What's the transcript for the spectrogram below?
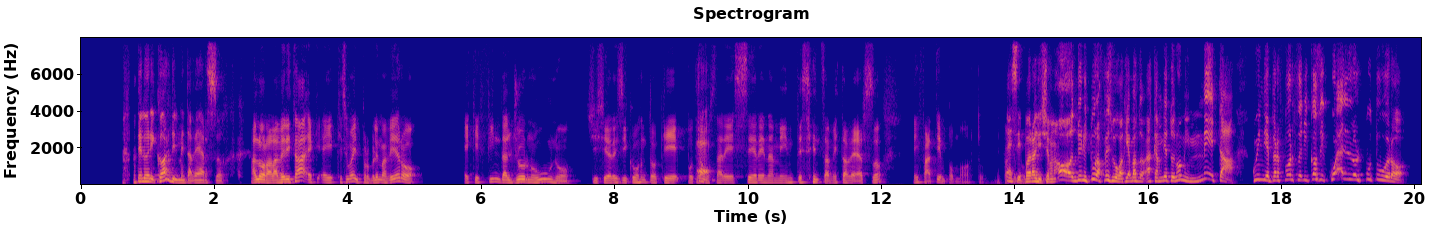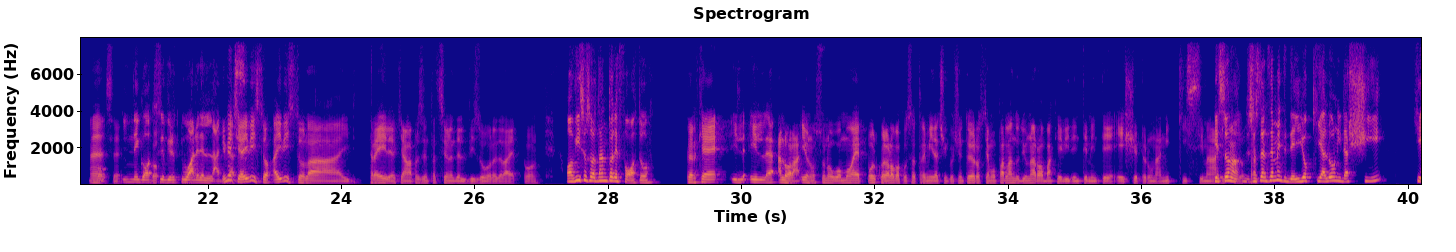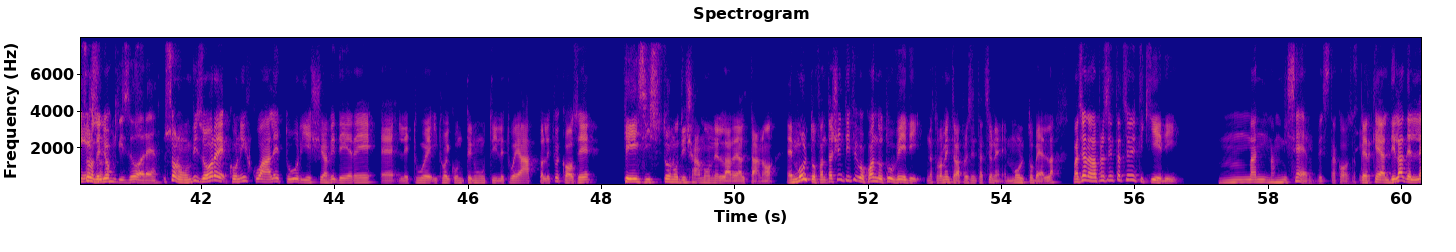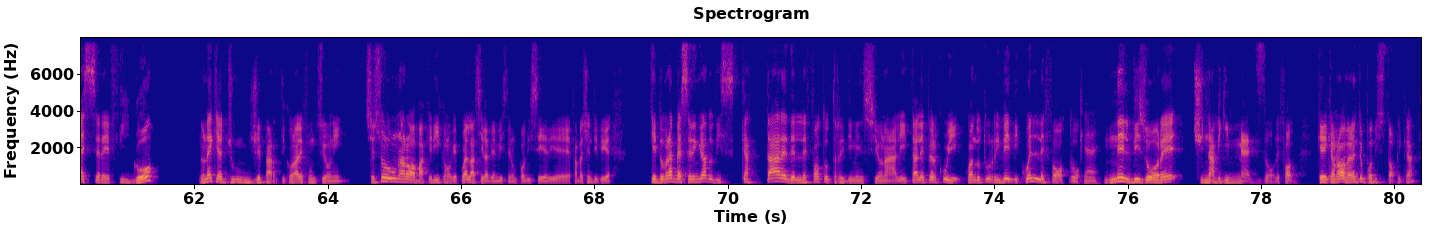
Te lo ricordi il metaverso? Allora, la verità è che, è che secondo me il problema vero è che fin dal giorno 1 ci si è resi conto che potevamo eh. stare serenamente senza metaverso e infatti è un po' morto. Infatti eh sì, però dicevano, oh addirittura Facebook ha, chiamato, ha, cambiato nome in Meta, quindi è per forza di cose quello il futuro. Eh, oh, sì. Il negozio boh. virtuale dell'Adidas. Invece hai visto, hai visto la, il trailer, che è la presentazione del visore della Apple? Ho visto soltanto le foto. Perché il, il, allora io non sono uomo Apple, quella roba costa 3.500 euro. Stiamo parlando di una roba che evidentemente esce per una nicchissima. Che sono sostanzialmente degli occhialoni da sci che sono, sono un visore. Sono un visore con il quale tu riesci a vedere eh, tue, i tuoi contenuti, le tue app, le tue cose che esistono, diciamo, nella realtà, no? È molto fantascientifico quando tu vedi, naturalmente la presentazione è molto bella, ma già nella presentazione ti chiedi ma, ma mi serve sta cosa? Sì. Perché al di là dell'essere figo, non è che aggiunge particolari funzioni. C'è solo una roba che dicono che quella sì l'abbiamo vista in un po' di serie fantascientifiche, che dovrebbe essere in grado di scattare delle foto tridimensionali, tale per cui quando tu rivedi quelle foto okay. nel visore ci navighi in mezzo, le foto, che, che è una roba veramente un po' distopica.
